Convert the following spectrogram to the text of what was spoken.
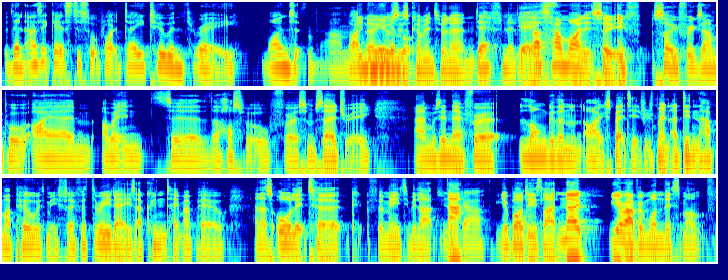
But then as it gets to sort of like day two and three, mine's Um, like you know yours is coming to an end. definitely. Yeah. That's how mine is. So if so, for example, I um I went into the hospital for some surgery and was in there for longer than I expected, which meant I didn't have my pill with me. So for three days, I couldn't take my pill, and that's all it took for me to be like, nah. Sugar. Your body's like, nope, you're having one this month.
